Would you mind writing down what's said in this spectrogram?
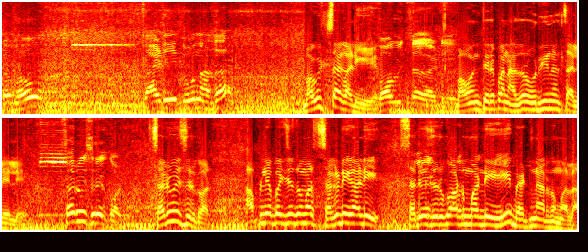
तर भाऊ गाडी दोन हजार. बावीसचा गाडी आहे. बावीसचा गाडी बावन्न त्रेपन्न हजार ओरिजिनल चालेली आहे. सर्व्हिस रेकॉर्ड सर्व्हिस रेकॉर्ड आपल्या पाहिजे तुम्हाला सगळी गाडी सर्व्हिस रेकॉर्डमध्ये ही भेटणार तुम्हाला.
